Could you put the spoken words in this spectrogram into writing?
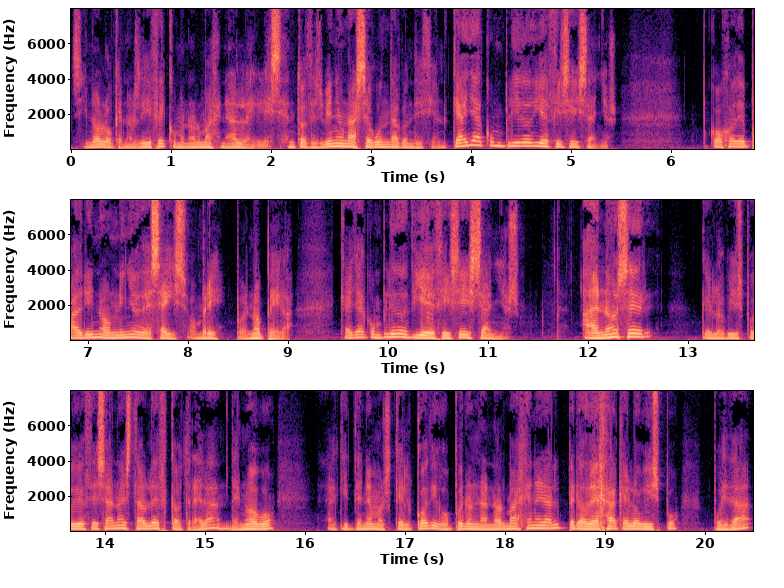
sino lo que nos dice como norma general la Iglesia. Entonces viene una segunda condición, que haya cumplido 16 años. Cojo de padrino a un niño de 6, hombre, pues no pega. Que haya cumplido 16 años. A no ser que el obispo diocesano establezca otra edad. De nuevo, aquí tenemos que el código pone una norma general, pero deja que el obispo pueda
